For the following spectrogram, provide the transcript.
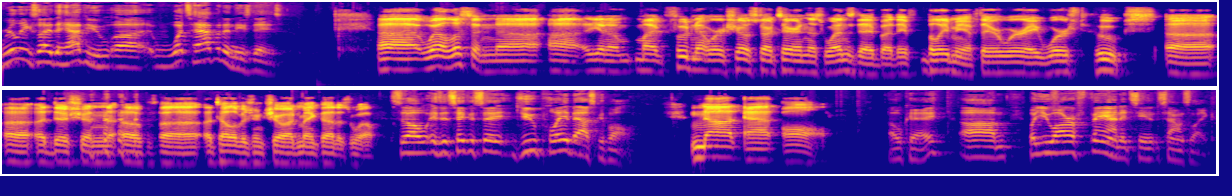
really excited to have you. Uh, what's happening these days? Uh, well, listen, uh, uh, you know, my Food Network show starts airing this Wednesday, but if believe me, if there were a worst hoops uh, uh, edition of uh, a television show, I'd make that as well. So, is it safe to say, do you play basketball? Not at all. Okay, um, but you are a fan. It, it sounds like.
